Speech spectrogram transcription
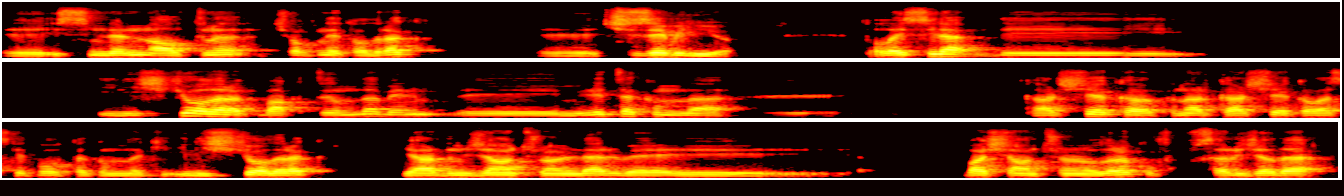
e, isimlerinin altını çok net olarak çizebiliyor. Dolayısıyla ilişki olarak baktığımda benim milli takımla e, Karşıyaka, Pınar Karşıyaka basketbol takımındaki ilişki olarak yardımcı antrenörler ve baş antrenör olarak Ufuk Sarıca'da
